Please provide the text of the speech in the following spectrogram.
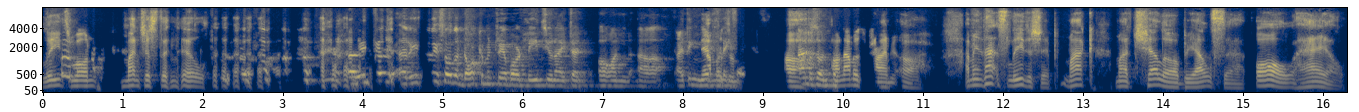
Leeds won, Manchester nil. I, uh, recently, I recently saw the documentary about Leeds United on, uh, I think Netflix. Amazon. Oh, Amazon. Ah, on Amazon Prime. Oh, I mean, that's leadership. Mark Marcelo Bielsa, all hail.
